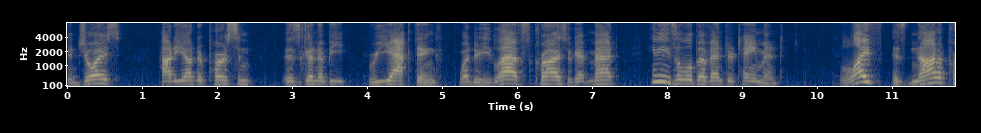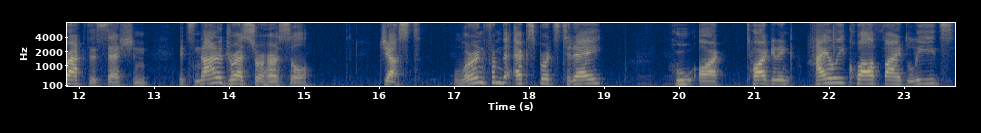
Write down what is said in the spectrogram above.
enjoys how the other person is going to be reacting, whether he laughs, cries, or get mad. He needs a little bit of entertainment. Life is not a practice session. It's not a dress rehearsal. Just learn from the experts today who are targeting highly qualified leads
